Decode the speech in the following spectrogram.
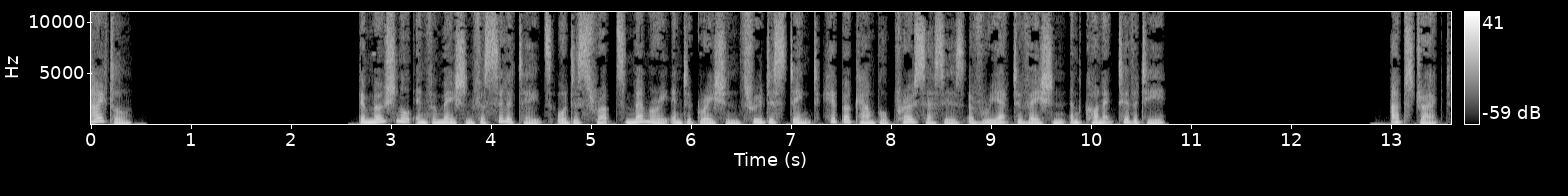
Title Emotional information facilitates or disrupts memory integration through distinct hippocampal processes of reactivation and connectivity. Abstract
